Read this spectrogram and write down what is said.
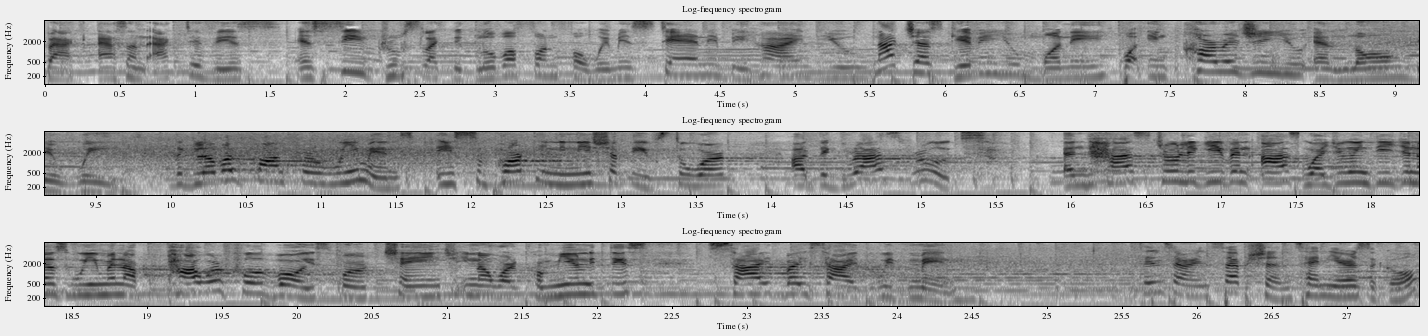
back as an activist and see groups like the Global Fund for Women standing behind you, not just giving you money, but encouraging you along the way. The Global Fund for Women is supporting initiatives to work at the grassroots and has truly given us Wayuu Indigenous women a powerful voice for change in our communities side by side with men. Since our inception 10 years ago,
